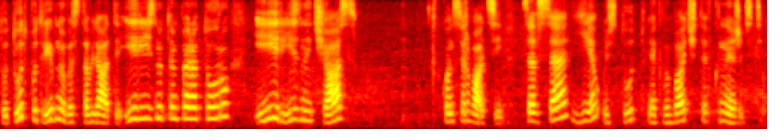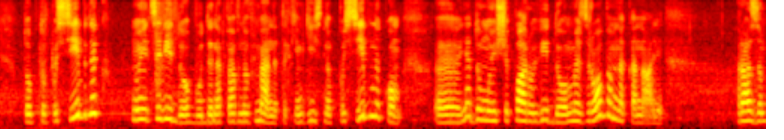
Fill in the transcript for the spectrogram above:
то тут потрібно виставляти і різну температуру, і різний час консервації. Це все є ось тут, як ви бачите, в книжечці. Тобто посібник, ну і це відео буде, напевно, в мене таким дійсно посібником. Е, Я думаю, що пару відео ми зробимо на каналі разом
